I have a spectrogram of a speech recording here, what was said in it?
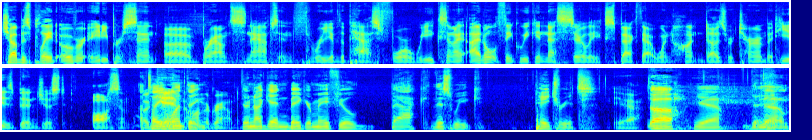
Chubb has played over 80% of Brown's snaps in three of the past four weeks, and I, I don't think we can necessarily expect that when Hunt does return, but he has been just awesome. I'll tell you one thing. on the ground. They're not getting Baker Mayfield back this week. Patriots. Yeah. Oh, yeah. Th- No.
